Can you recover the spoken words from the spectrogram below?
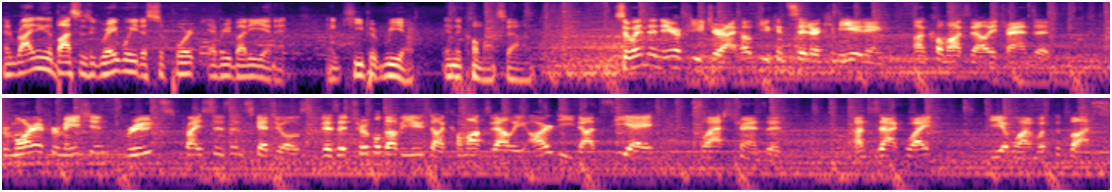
and riding the bus is a great way to support everybody in it and keep it real in the Comox Valley. So in the near future, I hope you consider commuting on Comox Valley Transit. For more information, routes, prices, and schedules, visit www.comoxvalleyrd.ca slash transit. I'm Zac Whyte, be at one with the bus.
